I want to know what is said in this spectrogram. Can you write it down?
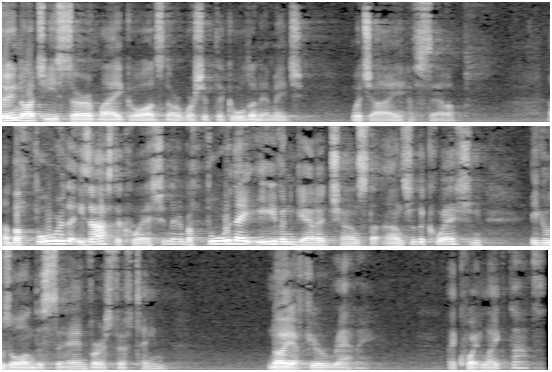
Do not ye serve my gods, nor worship the golden image which I have set up? And before that, he's asked a question there, and before they even get a chance to answer the question, he goes on to say in verse 15, Now, if you're ready, I quite like that.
